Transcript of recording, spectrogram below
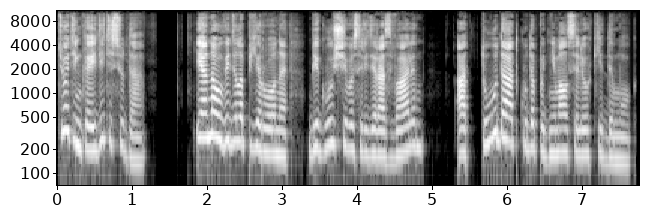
тетенька, идите сюда». И она увидела Пьероне, бегущего среди развалин, оттуда, откуда поднимался легкий дымок.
